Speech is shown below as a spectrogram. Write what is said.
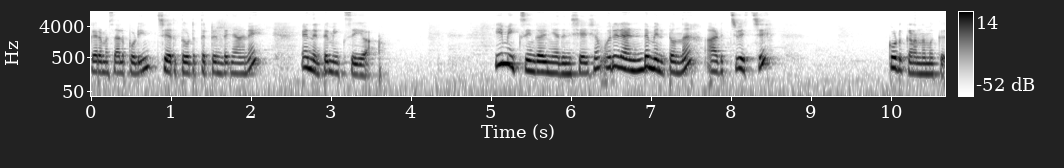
ഗരം മസാലപ്പൊടിയും ചേർത്ത് കൊടുത്തിട്ടുണ്ട് ഞാൻ എന്നിട്ട് മിക്സ് ചെയ്യുക. ഈ മിക്സിങ് കഴിഞ്ഞതിന് ശേഷം ഒരു രണ്ട് മിനിറ്റ് ഒന്ന് അടച്ചു വെച്ച് കൊടുക്കണം നമുക്ക്.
